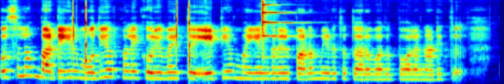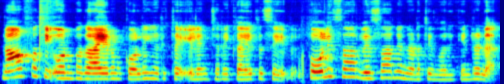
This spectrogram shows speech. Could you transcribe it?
உசிலம்பட்டியில் முதியோர்களை குறிவைத்து ஏடிஎம் மையங்களில் பணம் எடுத்து தருவது போல நடித்து நாற்பத்தி ஒன்பதாயிரம் கொள்ளையடித்த இளைஞரை கைது செய்து போலீசார் விசாரணை நடத்தி வருகின்றனர்.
